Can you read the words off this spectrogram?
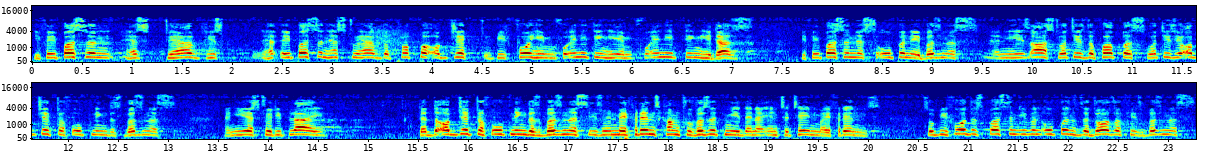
if a person has to have his a person has to have the proper object before him for anything he, for anything he does. If a person is to open a business and he is asked, what is the purpose, what is your object of opening this business? And he has to reply that the object of opening this business is when my friends come to visit me, then I entertain my friends. So before this person even opens the doors of his business,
